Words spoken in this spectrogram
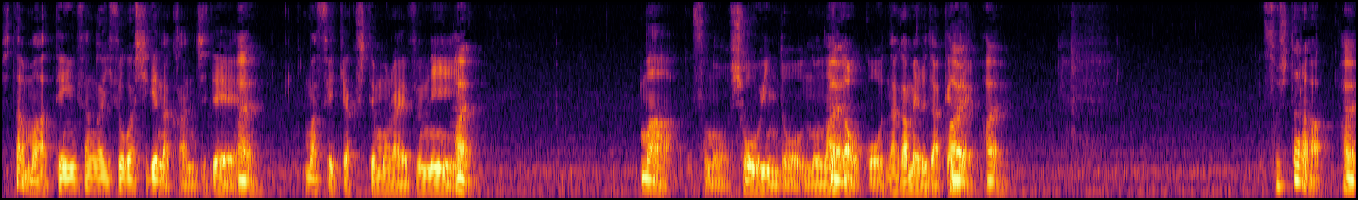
したらまあ店員さんが忙しげな感じで、はい。まあ接客してもらえずに、はい。まあそのショーウィンドウの中をこう眺めるだけで、はい。はいそしたらはい。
